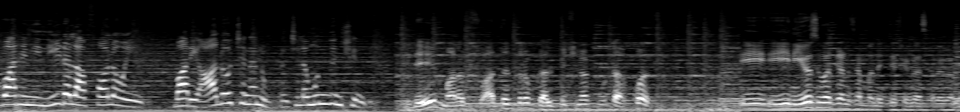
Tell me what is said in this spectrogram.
వారిని నీడలా ఫాలో అయింది. వారి ఆలోచనను ప్రజల ముందుంచింది. ఇది మనకు స్వాతంత్రం కల్పించినట్టు ఈ ఈ నియోజకవర్గానికి సంబంధించి శ్రీనివాసరావు గారు.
